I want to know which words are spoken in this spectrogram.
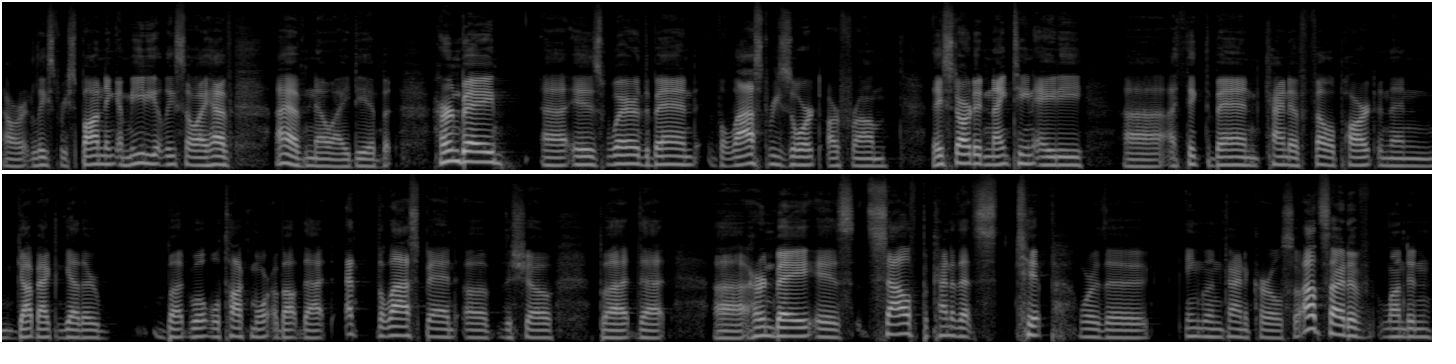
or at least responding immediately. So I have, I have no idea. But Herne Bay uh, is where the band The Last Resort are from. They started in 1980. Uh, I think the band kind of fell apart and then got back together, but we'll we'll talk more about that at the last band of the show. But that uh, Herne Bay is south, but kind of that tip where the England kind of curls. So outside of London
